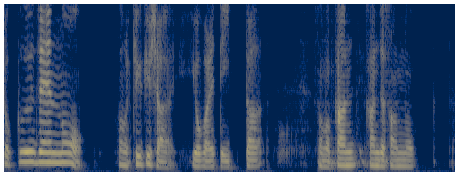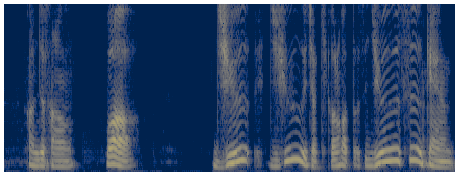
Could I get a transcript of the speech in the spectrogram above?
直前のその救急車呼ばれて行ったその患者さんの患者さんは10 10じゃ聞かなかったです十数件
